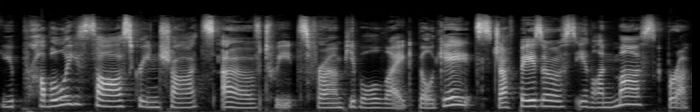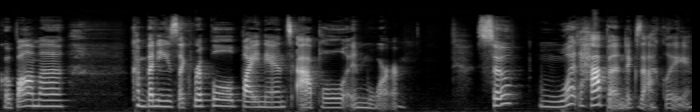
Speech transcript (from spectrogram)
You probably saw screenshots of tweets from people like Bill Gates, Jeff Bezos, Elon Musk, Barack Obama, companies like Ripple, Binance, Apple, and more. So, what happened exactly?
